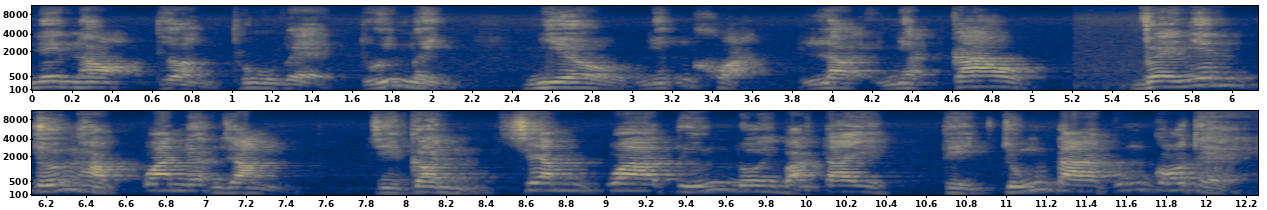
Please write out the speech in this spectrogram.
nên họ thường thu về túi mình nhiều những khoản lợi nhuận cao. Về nhân tướng học quan niệm rằng, chỉ cần xem qua tướng đôi bàn tay thì chúng ta cũng có thể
